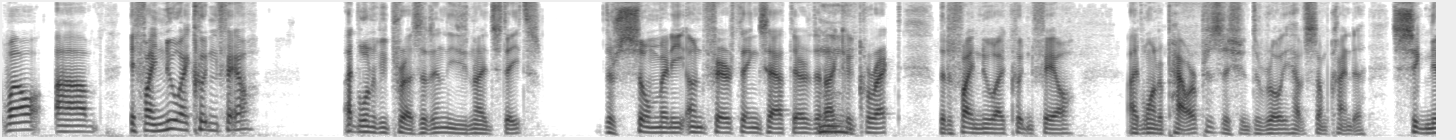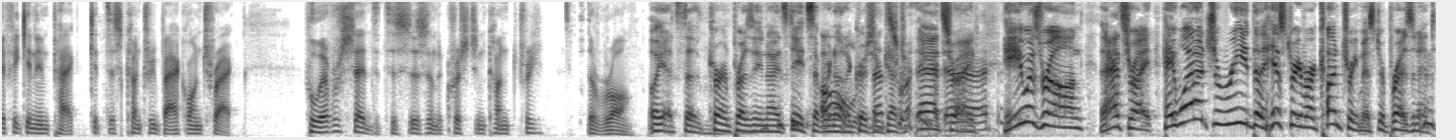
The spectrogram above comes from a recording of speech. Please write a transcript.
Well, um, if I knew I couldn't fail, I'd want to be president of the United States. There's so many unfair things out there that mm. I could correct. That if I knew I couldn't fail, I'd want a power position to really have some kind of significant impact, get this country back on track. Whoever said that this isn't a Christian country, they're wrong. Oh yeah, it's the current president of the United States that we're oh, not a oh, Christian that's country. Right. That's right. He was wrong. That's right. Hey, why don't you read the history of our country, Mr. President?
